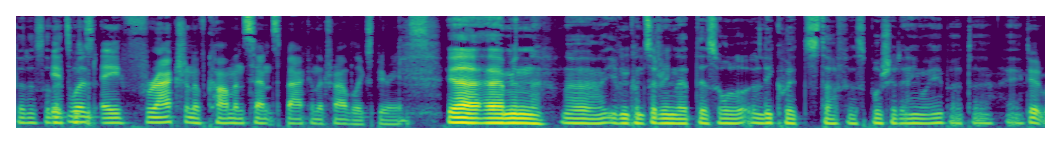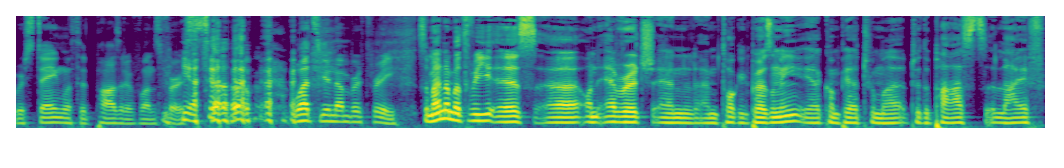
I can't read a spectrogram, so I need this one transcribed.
that is, so it was good. a fraction of common sense back in the travel experience. Yeah, I mean, uh, even considering that this whole liquid stuff is bullshit anyway. But uh, hey, dude, we're staying with the positive ones first. So, what's your number three? So my number three is uh, on average, and I'm talking personally, yeah, compared to my to the past life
